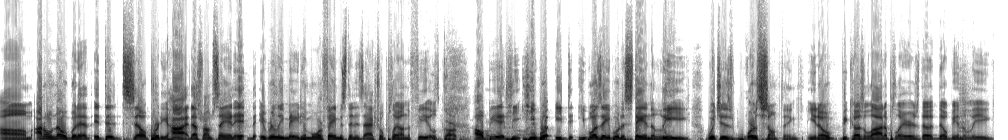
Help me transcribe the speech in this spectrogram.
Um, I don't know, but it, it did sell pretty high. That's what I'm saying. It it really made him more famous than his actual play on the field. garbage Albeit he he wa- he he was able to stay in the league, which is worth something, you know, because a lot of players they'll, they'll be in the league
